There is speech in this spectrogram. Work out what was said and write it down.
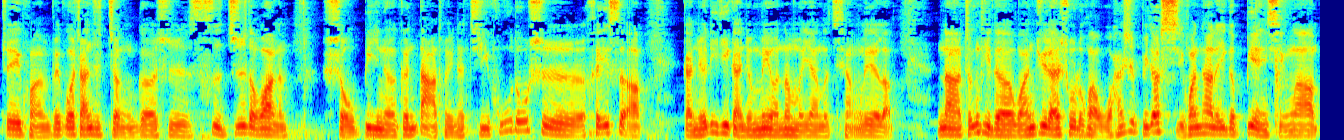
这一款飞过山是整个是四肢的话呢，手臂呢跟大腿呢几乎都是黑色啊，感觉立体感就没有那么样的强烈了。那整体的玩具来说的话，我还是比较喜欢它的一个变形了啊。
